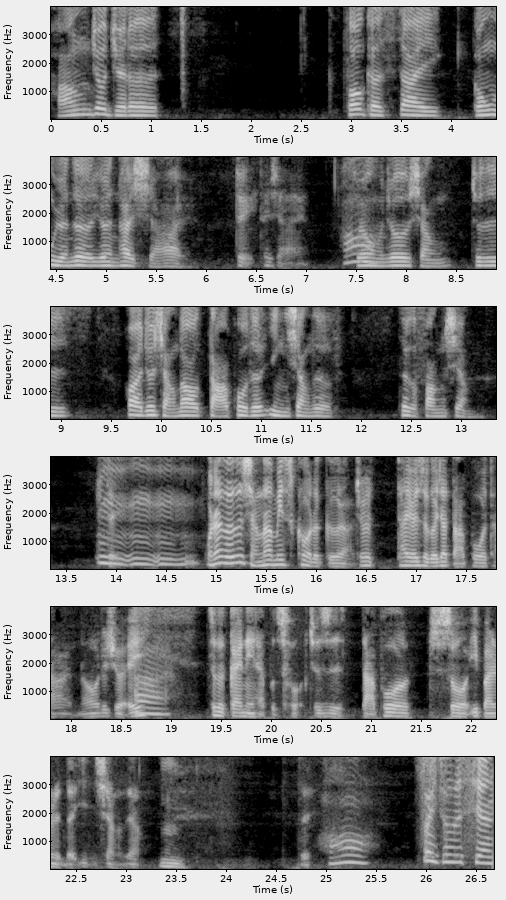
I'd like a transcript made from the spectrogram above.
好像就觉得 focus 在公务员这个有点太狭隘，对，太狭隘，所以我们就想就是。后来就想到打破这个印象，这个这个方向。对，嗯嗯嗯。我那时候是想到 Miss Cole 的歌啦，就是他有一首歌叫《打破它》，然后就觉得，哎、欸，嗯、这个概念还不错，就是打破所有一般人的印象，这样。嗯，对。哦，所以就是先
